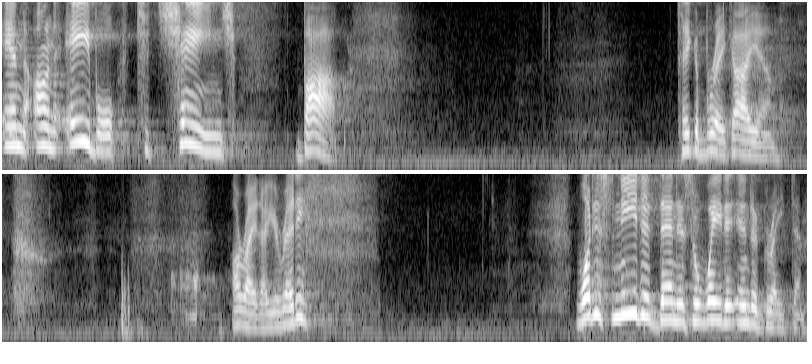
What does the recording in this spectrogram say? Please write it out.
and unable to change Bob. Take a break, I am. All right, are you ready? What is needed then is a way to integrate them.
